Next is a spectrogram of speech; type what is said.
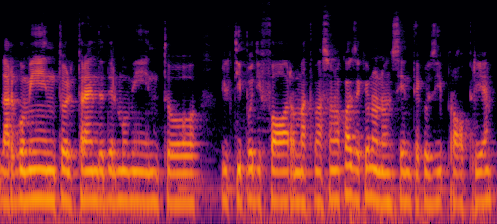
l'argomento, il trend del momento, il tipo di format, ma sono cose che uno non sente così proprie,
